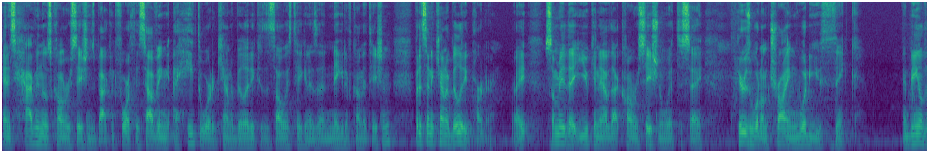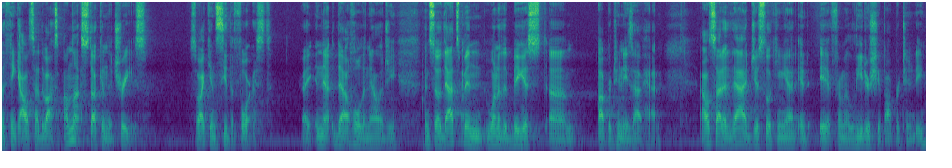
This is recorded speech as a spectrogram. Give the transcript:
And it's having those conversations back and forth. It's having, I hate the word accountability because it's always taken as a negative connotation, but it's an accountability partner, right? Somebody that you can have that conversation with to say, here's what I'm trying, what do you think? And being able to think outside the box. I'm not stuck in the trees, so I can see the forest, right? And that, that whole analogy. And so that's been one of the biggest um, opportunities I've had. Outside of that, just looking at it, it from a leadership opportunity,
